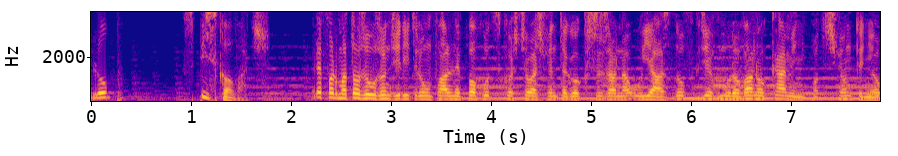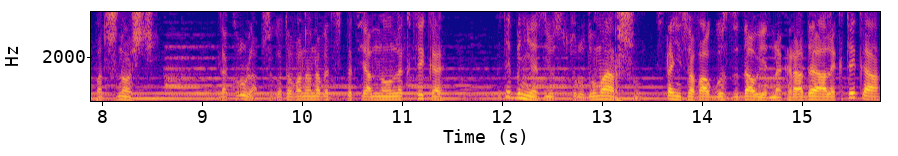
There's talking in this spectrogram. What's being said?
lub spiskować. Reformatorzy urządzili triumfalny pochód z kościoła Świętego Krzyża na Ujazdów, gdzie wmurowano kamień pod świątynię opatrzności. Dla króla przygotowano nawet specjalną lektykę, gdyby nie zniósł trudu marszu. Stanisław August dał jednak radę, a lektyka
